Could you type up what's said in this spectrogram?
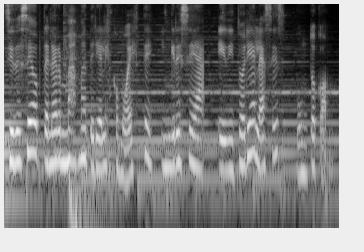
Si desea obtener más materiales como este, ingrese a editorialaces.com.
